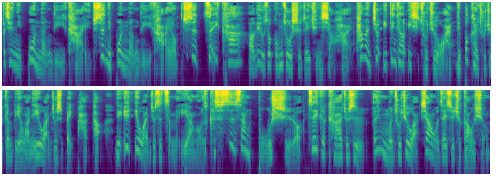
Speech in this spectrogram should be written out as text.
而且你不能离开，就是你不能离开哦，就是这一咖啊，例如说工作室这一群小孩，他们就一定要一起出去玩，你不可以出去跟别人玩，你一玩就是背叛，好，你一一玩就是怎么样哦？可是事实上不是哦，这个咖就是，哎，我们出去玩，像我这次去高雄。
